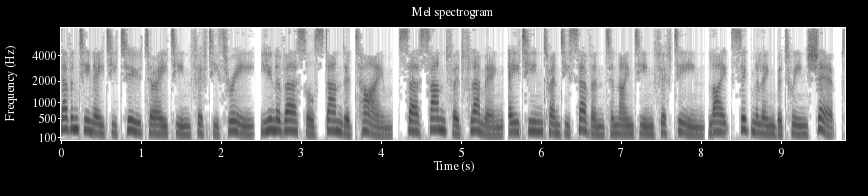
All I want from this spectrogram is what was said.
(1782–1853), Universal Standard Time, Sir Sandford Fleming (1827 to 1915 light signaling between ships,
